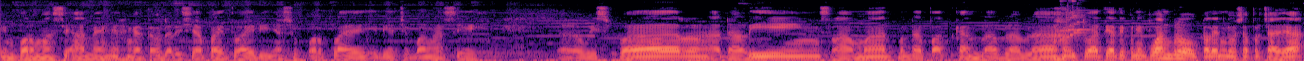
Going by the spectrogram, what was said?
informasi aneh ya nggak tahu dari siapa itu ID-nya Super Play dia coba ngasih uh, whisper ada link selamat mendapatkan bla bla bla. Itu hati-hati penipuan bro. Kalian nggak usah percaya.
